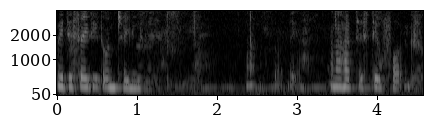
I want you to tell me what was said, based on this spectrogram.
We decided on Chinese. And I had to steal forks.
